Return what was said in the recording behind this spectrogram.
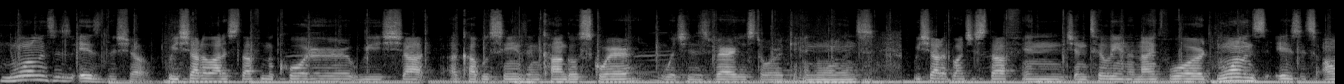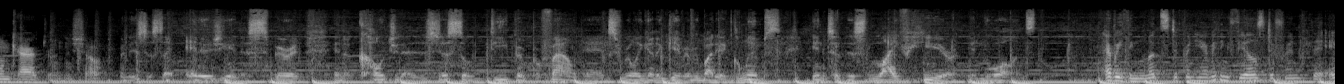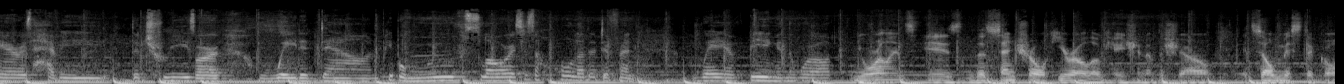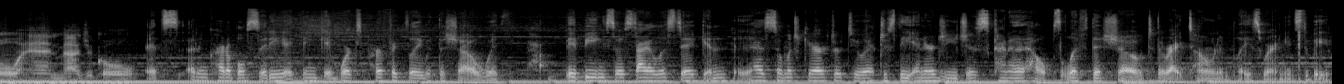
New Orleans is, is the show. We shot a lot of stuff in the quarter. We shot a couple scenes in Congo Square, which is very historic in New Orleans. We shot a bunch of stuff in Gentilly in the Ninth Ward. New Orleans is its own character in the show. And it's just an energy and a spirit and a culture that is just so deep and profound. And it's really going to give everybody a glimpse into this life here in New Orleans. Everything looks different here, everything feels different. The air is heavy, the trees are weighted down, people move slower. It's just a whole other different way of being in the world. New Orleans is the central hero location of the show. It's so mystical and magical. It's an incredible city. I think it works perfectly with the show, with it being so stylistic and it has so much character to it. Just the energy just kind of helps lift this show to the right tone and place where it needs to be.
